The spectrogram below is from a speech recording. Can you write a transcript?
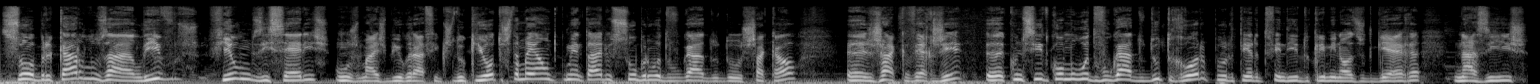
Sobre Carlos há livros, filmes e séries, uns mais biográficos do que outros. Também há um documentário sobre o advogado do Chacal, Jacques Verger, eh, conhecido como o advogado do terror por ter defendido criminosos de guerra, nazis,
